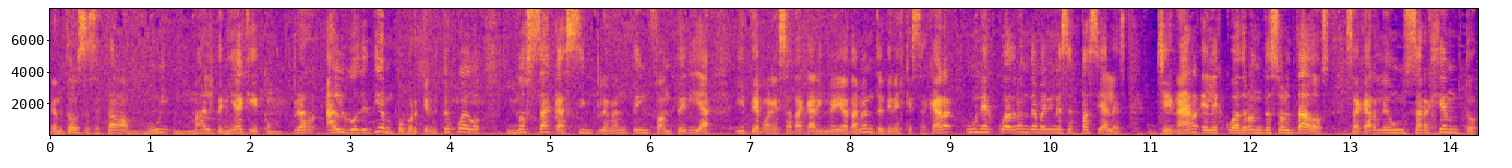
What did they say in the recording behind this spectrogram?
Entonces estaba muy mal, tenía que comprar algo de tiempo porque en este juego no sacas simplemente infantería y te pones a atacar inmediatamente, tienes que sacar un escuadrón de marines espaciales, llenar el escuadrón de soldados, sacarle un sargento,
